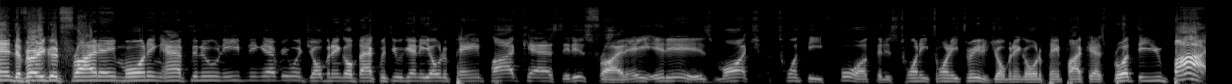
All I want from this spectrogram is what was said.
And a very good Friday morning, afternoon, evening, everyone. Joe Benigno back with you again, the Yoda Pain podcast. It is Friday. It is March 24th. It is 2023. The Joe Benigno Yoda Pain podcast brought to you by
